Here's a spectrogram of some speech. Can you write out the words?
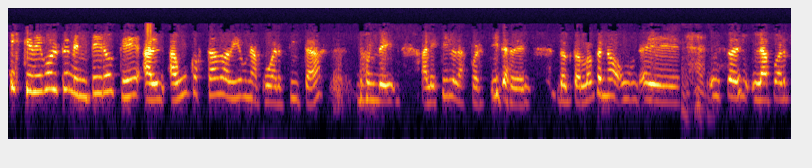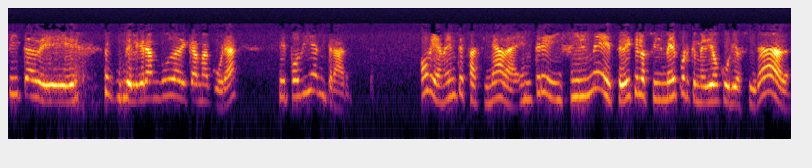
es que de golpe me entero que al, a un costado había una puertita, donde, al estilo las puertitas del doctor López, no, eh, eso es la puertita de, del gran Buda de Kamakura, se podía entrar obviamente fascinada. Entré y filmé, se ve que lo filmé porque me dio curiosidad.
